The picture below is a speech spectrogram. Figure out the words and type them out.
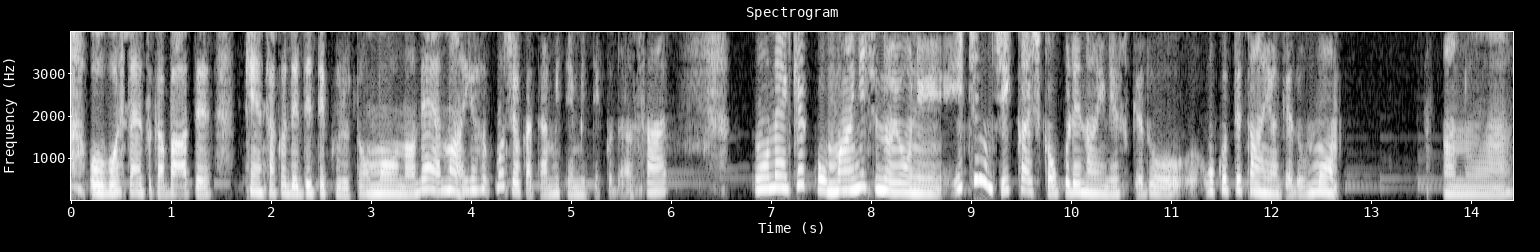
応募したやつがバーって検索で出てくると思うので、まあ、もしよかったら見てみてください。もうね、結構毎日のように、1日1回しか送れないんですけど、送ってたんやけども、あの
